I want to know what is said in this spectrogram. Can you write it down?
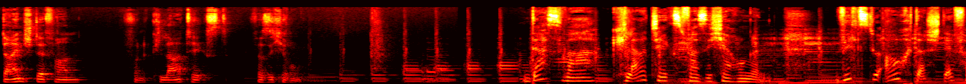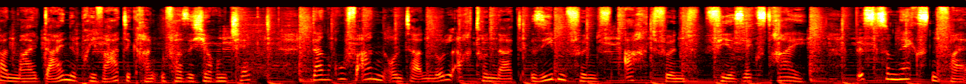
Dein Stefan von Klartext Versicherung. Das war Klartext Versicherungen. Willst du auch, dass Stefan mal deine private Krankenversicherung checkt? Dann ruf an unter 0800 7585 463. Bis zum nächsten Fall.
